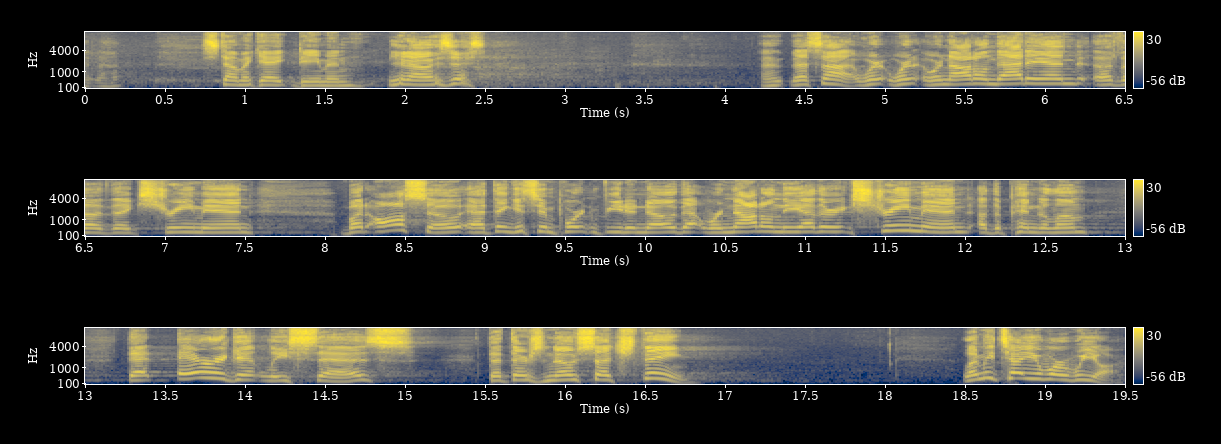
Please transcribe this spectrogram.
Stomach ache, demon. You know, it's just, Uh, that's not, we're, we're, we're not on that end, of the, the extreme end. But also, I think it's important for you to know that we're not on the other extreme end of the pendulum that arrogantly says that there's no such thing. Let me tell you where we are.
